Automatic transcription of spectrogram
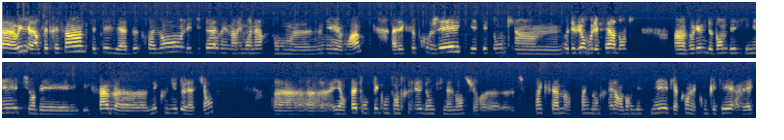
Euh, oui, alors c'est très simple. C'était il y a 2-3 ans. L'éditeur et Marie Moinard sont euh, venus à moi avec ce projet qui était donc un... Au début, on voulait faire donc un volume de bande dessinée sur des, femmes euh, méconnues de la science. Euh, et en fait, on s'est concentré donc finalement sur, euh, sur cinq femmes, cinq d'entre elles en bande dessinée. Et puis après, on a complété avec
